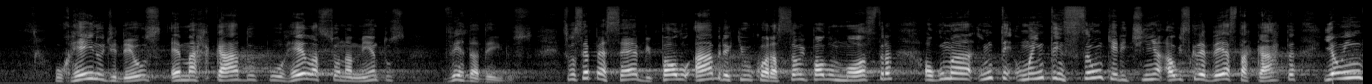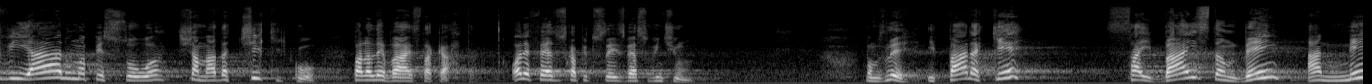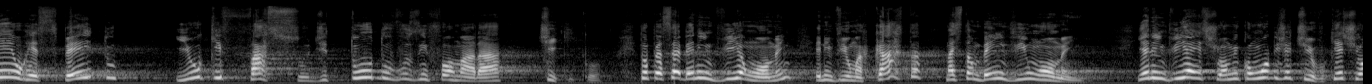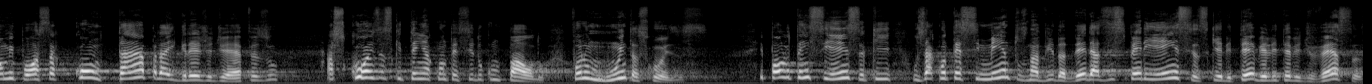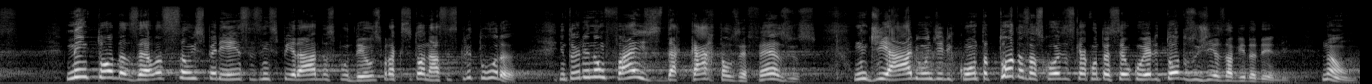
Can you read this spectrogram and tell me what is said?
O reino de Deus é marcado por relacionamentos verdadeiros. Se você percebe, Paulo abre aqui o coração e Paulo mostra alguma uma intenção que ele tinha ao escrever esta carta e ao enviar uma pessoa chamada Tíquico para levar esta carta. Olha Efésios capítulo 6, verso 21. Vamos ler? E para que saibais também a meu respeito e o que faço de tudo vos informará Tíquico Então percebe, ele envia um homem, ele envia uma carta, mas também envia um homem. E ele envia este homem com um objetivo: que este homem possa contar para a igreja de Éfeso as coisas que têm acontecido com Paulo. Foram muitas coisas. E Paulo tem ciência que os acontecimentos na vida dele, as experiências que ele teve, ele teve diversas, nem todas elas são experiências inspiradas por Deus para que se tornasse escritura. Então ele não faz da carta aos Efésios um diário onde ele conta todas as coisas que aconteceu com ele todos os dias da vida dele. Não.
